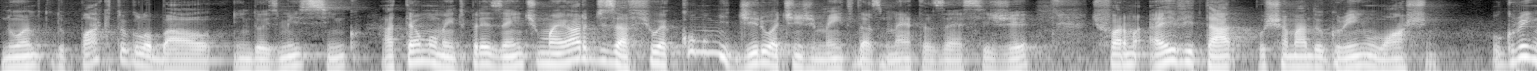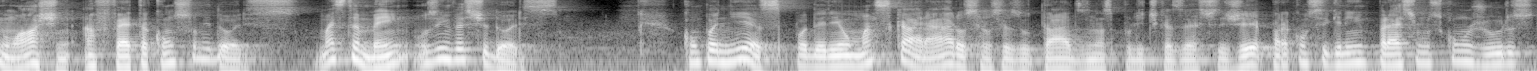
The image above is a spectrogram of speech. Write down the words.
no âmbito do Pacto Global em 2005, até o momento presente, o maior desafio é como medir o atingimento das metas ESG de forma a evitar o chamado greenwashing. O greenwashing afeta consumidores, mas também os investidores. Companhias poderiam mascarar os seus resultados nas políticas ESG para conseguirem empréstimos com juros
